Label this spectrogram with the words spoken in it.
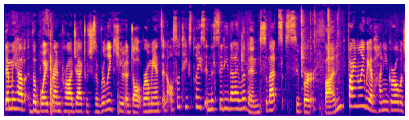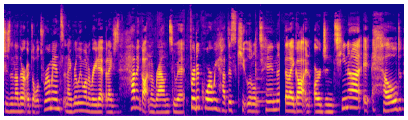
Then we have The Boyfriend Project, which is a really cute adult romance and also takes place in the city that I live in. So that's super fun. Finally, we have Honey Girl, which is another adult romance and I really want to read it, but I just haven't gotten around to it. For decor, we have this cute little tin that I got in Argentina it held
